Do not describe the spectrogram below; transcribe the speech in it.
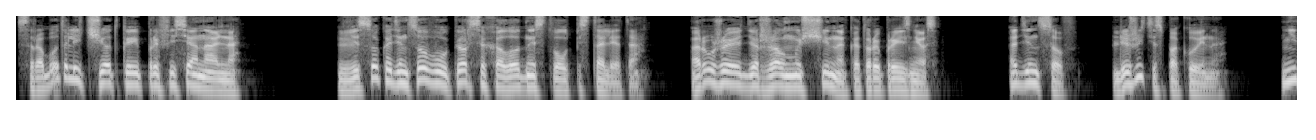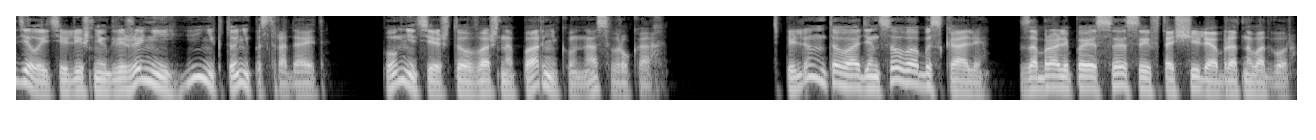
Сработали четко и профессионально. В висок Одинцова уперся холодный ствол пистолета. Оружие держал мужчина, который произнес. «Одинцов, лежите спокойно. Не делайте лишних движений, и никто не пострадает. Помните, что ваш напарник у нас в руках». Спеленутого Одинцова обыскали, забрали ПСС и втащили обратно во двор.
